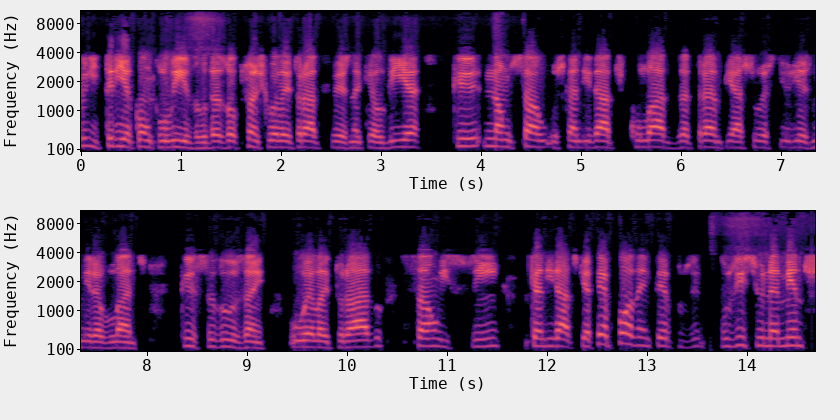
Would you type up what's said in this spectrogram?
e, e teria concluído das opções que o eleitorado fez naquele dia que não são os candidatos colados a Trump e às suas teorias mirabolantes que seduzem o eleitorado, são, isso sim, candidatos que até podem ter posicionamentos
